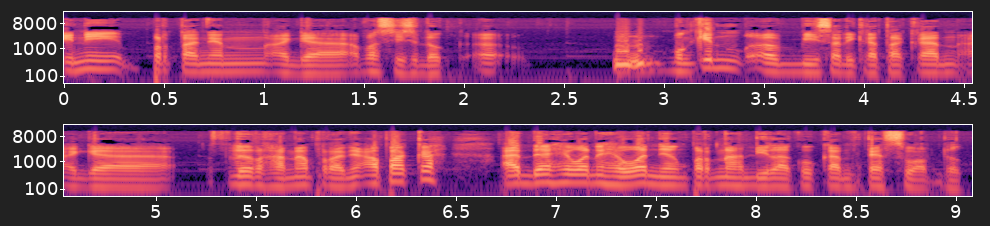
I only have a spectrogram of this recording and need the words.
ini pertanyaan agak apa sih dok? Uh, hmm. Mungkin uh, bisa dikatakan agak sederhana pertanyaan. Apakah ada hewan-hewan yang pernah dilakukan tes swab dok?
